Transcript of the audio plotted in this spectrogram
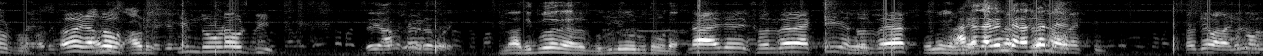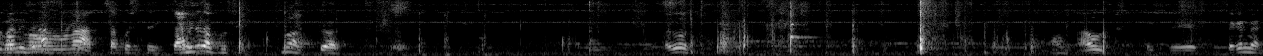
উঠবো। ওই রাখো। টিম উঠবি। না জিতবো তো আর উঠবো তোমরা না এই যে সোল একটি সোল ব্যাগ আচ্ছা যাবেন কে? রাজবেন না তাও দিয়ে বাড়া করে সোল না? সব কিছু আমি তো সব কিছু চল। আউট। সেকেন্ড ম্যান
